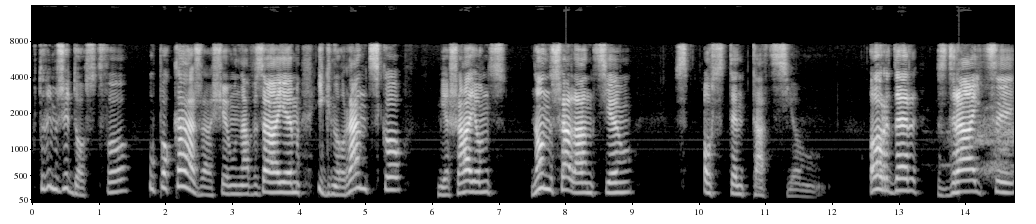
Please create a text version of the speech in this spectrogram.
którym żydostwo upokarza się nawzajem ignorancko, mieszając nonszalancję z ostentacją. Order zdrajcy,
